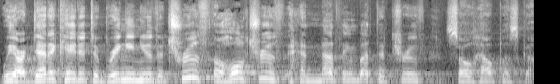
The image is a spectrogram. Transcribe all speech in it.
We are dedicated to bringing you the truth, the whole truth, and nothing but the truth, so help us God.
